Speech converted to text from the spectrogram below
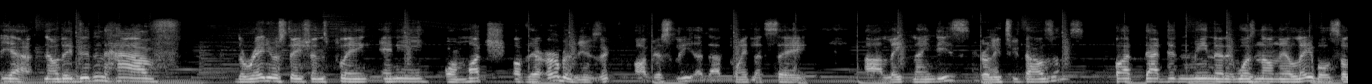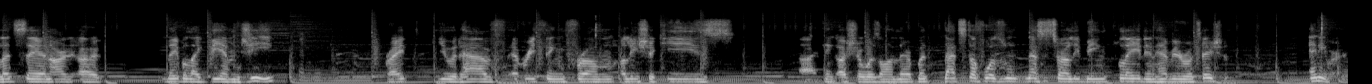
Yeah. Now, they didn't have the radio stations playing any or much of their urban music, obviously, at that point, let's say uh, late 90s, early 2000s. But that didn't mean that it wasn't on their label. So let's say an art, uh, label like BMG, right? You would have everything from Alicia Keys, uh, I think Usher was on there, but that stuff wasn't necessarily being played in heavy rotation anywhere.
